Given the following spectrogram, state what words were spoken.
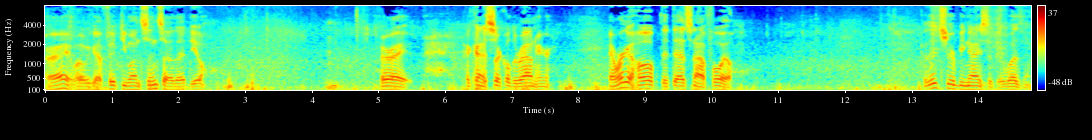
All right, well, we got 51 cents out of that deal. All right, I kind of circled around here, and we're gonna hope that that's not foil. Cause it'd sure be nice if it wasn't.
